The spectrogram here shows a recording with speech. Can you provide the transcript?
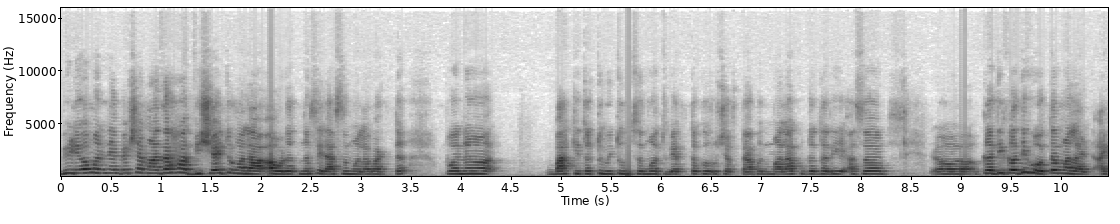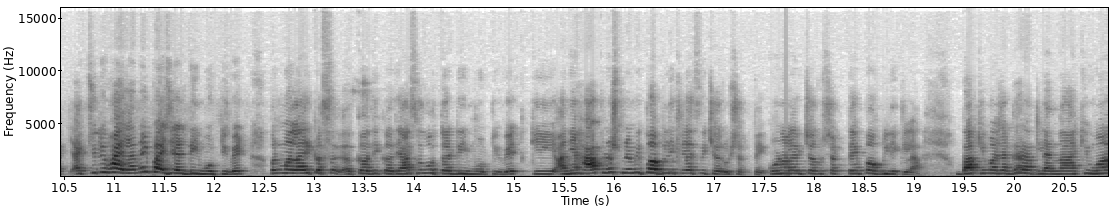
व्हिडिओ म्हणण्यापेक्षा माझा हा विषय तुम्हाला आवडत नसेल असं मला वाटतं. पण बाकी तर तुम्ही तुमचं मत व्यक्त करू शकता पण मला कुठंतरी असं कधी कधी होतं मला. ऍक्च्युली व्हायला नाही पाहिजे डिमोटिवेट पण मलाही कसं कधी कधी असं होतं डिमोटिवेट की आणि हा प्रश्न मी पब्लिकलाच विचारू शकते. कोणाला विचारू शकते? पब्लिकला बाकी माझ्या घरातल्यांना किंवा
